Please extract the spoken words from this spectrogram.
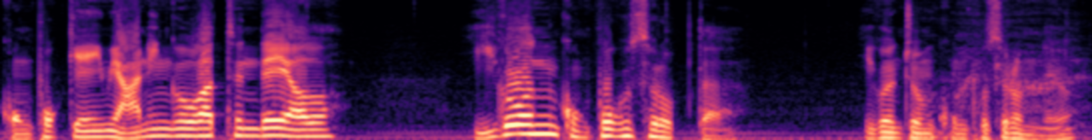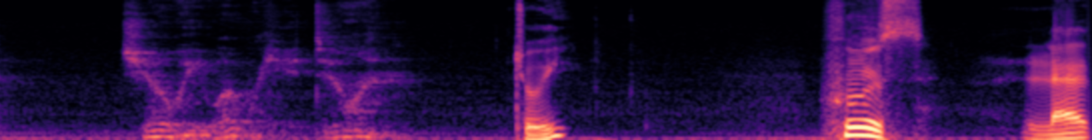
공포 게임이 아닌 것 같은데요. 이건 공포스럽다. 이건 좀 공포스럽네요. Joey, what were you doing? 조이? Who's la-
